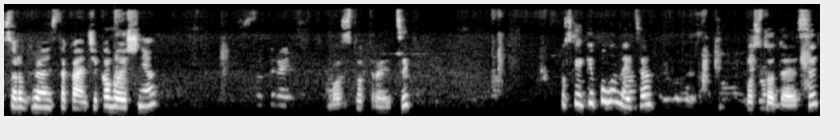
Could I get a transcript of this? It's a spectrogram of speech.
40 гривень стаканчик, а вишня? По 130. Оскільки полуниця? По 110,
